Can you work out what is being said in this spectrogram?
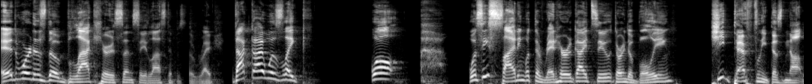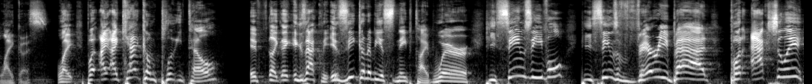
Edward is the black hair sensei last episode, right? That guy was like, well, was he siding with the red hair guy too during the bullying? He definitely does not like us. Like, but I, I can't completely tell if like, like, exactly is he gonna be a snape type where he seems evil he seems very bad but actually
